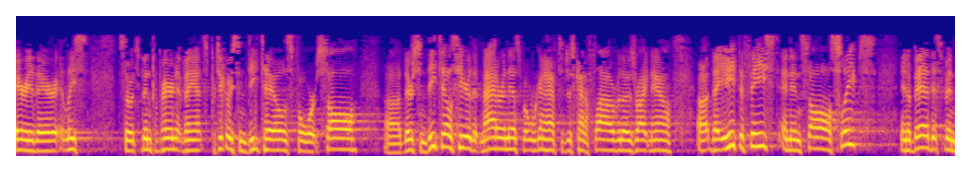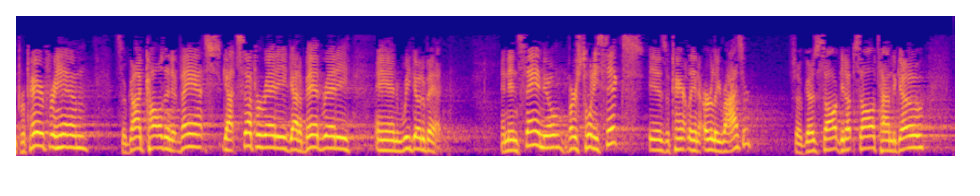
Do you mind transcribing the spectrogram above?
area there, at least. So it's been prepared in advance, particularly some details for Saul. Uh, there's some details here that matter in this, but we're going to have to just kind of fly over those right now. Uh, they eat the feast, and then Saul sleeps in a bed that's been prepared for him. So God called in advance, got supper ready, got a bed ready, and we go to bed. And then Samuel, verse 26, is apparently an early riser. So goes Saul, get up Saul, time to go.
